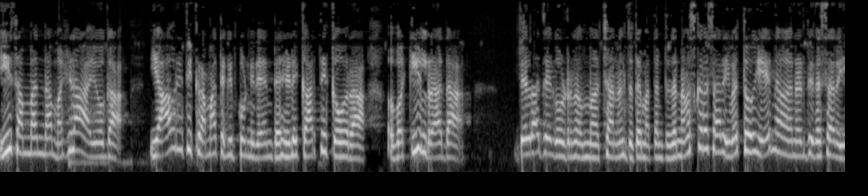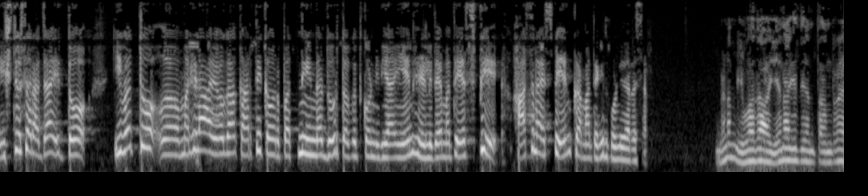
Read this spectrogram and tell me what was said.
ಈ ಸಂಬಂಧ ಮಹಿಳಾ ಆಯೋಗ ಯಾವ ರೀತಿ ಕ್ರಮ ತೆಗೆದುಕೊಂಡಿದೆ ಅಂತ ಹೇಳಿ ಕಾರ್ತಿಕ್ ಅವರ ವಕೀಲರಾದ ದೇವರಾಜೇಗೌಡರು ನಮ್ಮ ಚಾನೆಲ್ ಜೊತೆ ಮಾತಾಡ್ತಿದ್ದಾರೆ. ನಮಸ್ಕಾರ ಸರ್ ಇವತ್ತು ಏನ್ ನಡೆದಿದೆ ಸರ್? ಇಷ್ಟು ದಿವಸ ರಜಾ ಇತ್ತು. ಇವತ್ತು ಮಹಿಳಾ ಆಯೋಗ ಕಾರ್ತಿಕ್ ಅವ್ರ ಪತ್ನಿಯಿಂದ ದೂರ್ ತೆಗೆದುಕೊಂಡಿದ್ಯಾ? ಏನ್ ಹೇಳಿದೆ? ಮತ್ತೆ S P Hassan S P ಏನ್ ಕ್ರಮ ತೆಗೆದುಕೊಂಡಿದ್ದಾರೆ ಸರ್? ಮೇಡಮ್ ಇವಾಗ ಏನಾಗಿದೆ ಅಂತ ಅಂದ್ರೆ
